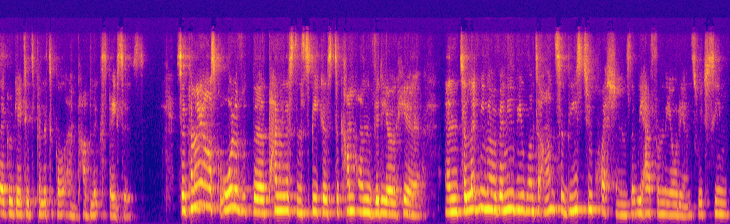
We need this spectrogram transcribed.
segregated political and public spaces? So can I ask all of the panelists and speakers to come on video here and to let me know if any of you want to answer these two questions that we have from the audience, which seem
